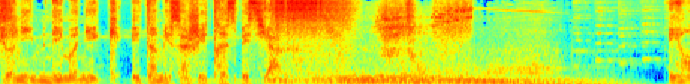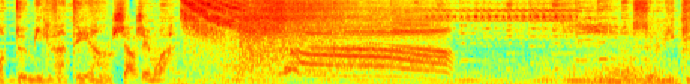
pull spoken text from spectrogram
Johnny Mnémonique est un messager très spécial. Et en 2021... Chargez-moi. Celui qui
